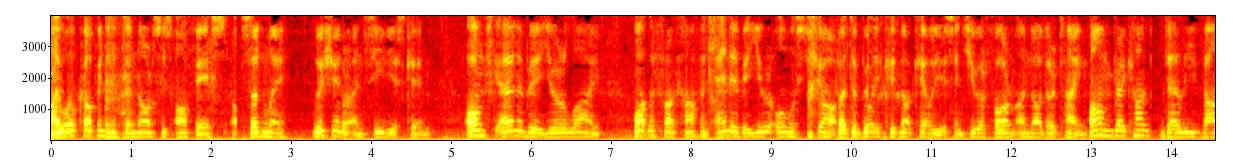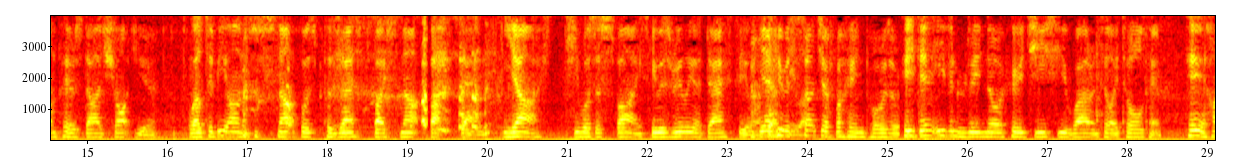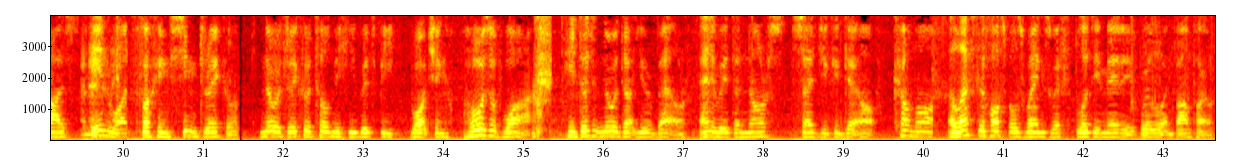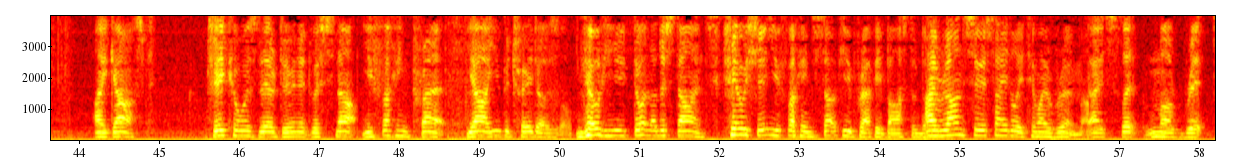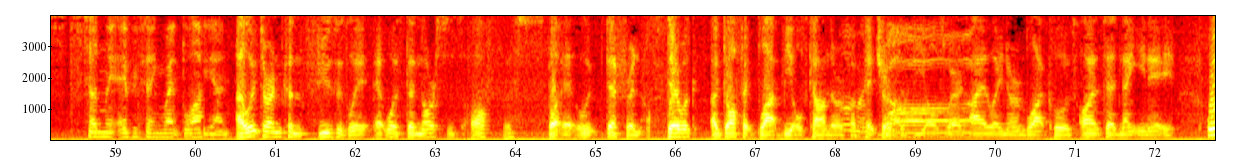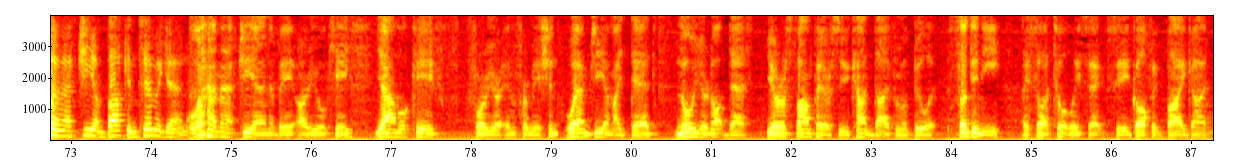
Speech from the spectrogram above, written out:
I woke up in the nurse's office. Suddenly, Lucian and Sirius came. Omsk Enemy, you're alive. What the fuck happened? Enemy, you were almost shot, but the bully could not kill you since you were from another time. Omg, I can't believe Vampire's dad shot you. Well, to be honest, Snap was possessed by Snap back then. Yeah, he was a spy. He was really a death dealer. Yeah, he was such a fucking poser. He didn't even really know who GC were until I told him. He has anyone fucking seen Draco. No, Draco told me he would be watching Hose of Wax. he doesn't know that you're better. Anyway, the nurse said you could get up. Come on. I left the hospital's wings with Bloody Mary, Willow and Vampire. I gasped. Draco was there doing it with Snap. You fucking prat. Yeah, you betrayed us. No, you don't understand. Oh shit, you fucking suck, you preppy bastard. I ran suicidally to my room. I'd slit my wrists. Suddenly everything went black again. I looked around confusedly. It was the nurse's office, but it looked different. There was a gothic black Beatles calendar with Oh a my picture of the Beatles wearing eyeliner and black clothes. On it said 1980. OMFG, I'm back in Tim again. OMFG, Annabelle, are you okay? Yeah, I'm okay for your information. OMG, am I dead? No, you're not dead. You're a vampire, so you can't die from a bullet. Suddenly, I saw a totally sexy gothic bi guy.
